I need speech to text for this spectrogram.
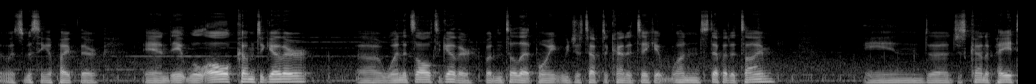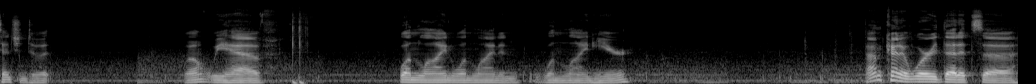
Oh, it's missing a pipe there. And it will all come together uh, when it's all together. But until that point, we just have to kind of take it one step at a time and uh, just kind of pay attention to it. Well, we have one line, one line, and one line here. I'm kind of worried that it's uh,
